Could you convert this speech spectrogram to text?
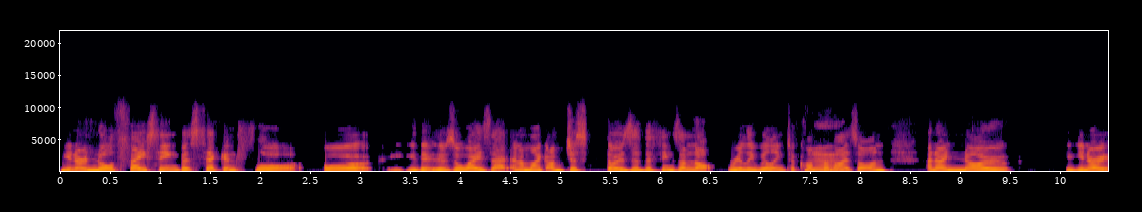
you know north facing but second floor, or there's always that. And I'm like, I'm just those are the things I'm not really willing to compromise yeah. on. And I know, you know,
